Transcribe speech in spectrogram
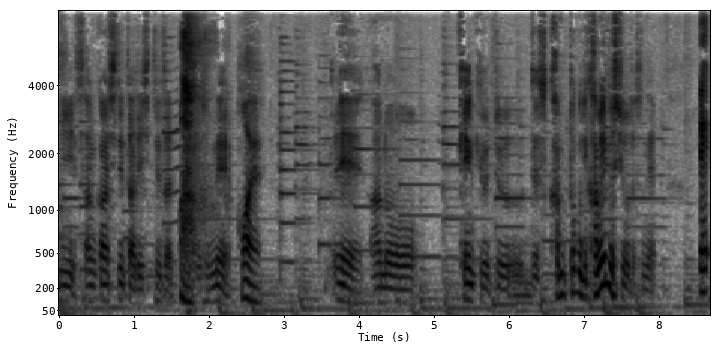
に参加してたりしてたんですね、はい。ええあの研究中です。か特にカメムシをですね、え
